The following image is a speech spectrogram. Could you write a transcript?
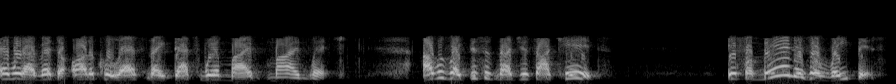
And when I read the article last night, that's where my mind went. I was like, this is not just our kids. If a man is a rapist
